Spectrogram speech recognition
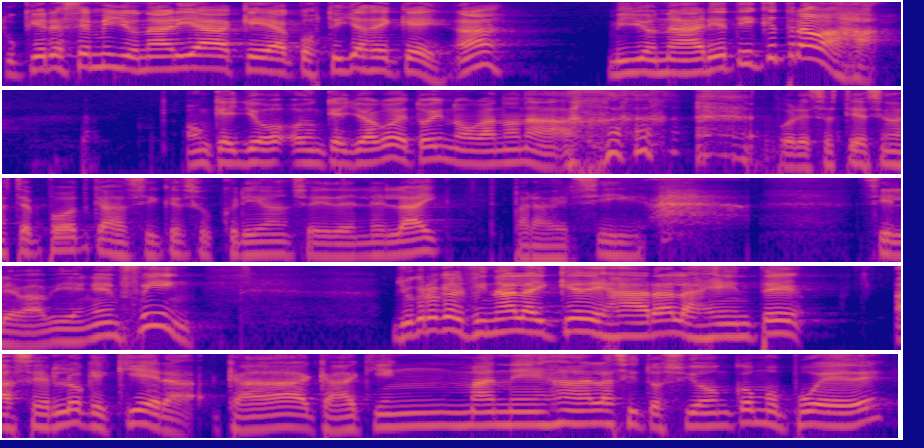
¿Tú quieres ser millonaria que a costillas de qué? ¿Ah? Millonaria tiene que trabajar. Aunque yo, aunque yo hago de todo y no gano nada. Por eso estoy haciendo este podcast. Así que suscríbanse y denle like para ver si, ah, si le va bien. En fin, yo creo que al final hay que dejar a la gente hacer lo que quiera. Cada, cada quien maneja la situación como puede.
